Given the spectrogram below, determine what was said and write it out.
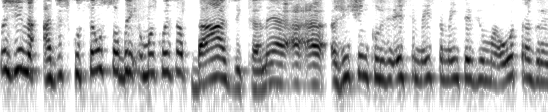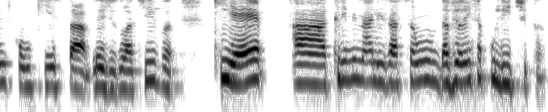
Imagina a discussão sobre uma coisa básica, né? A, a, a, gente, inclusive, esse mês também teve uma outra grande conquista legislativa, que é a criminalização da violência política.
